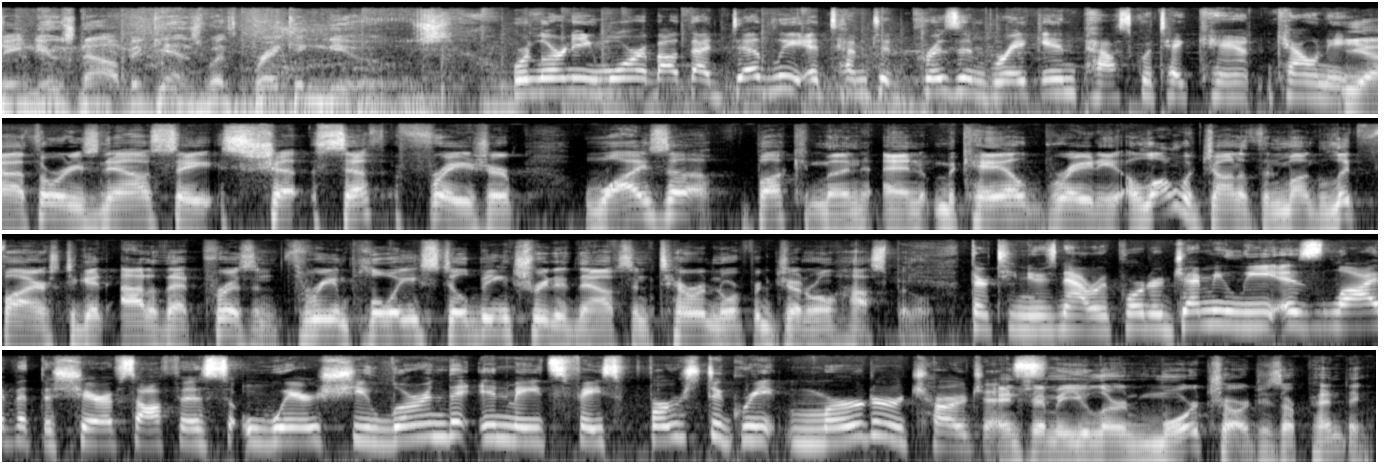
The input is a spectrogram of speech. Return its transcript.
13 News Now begins with breaking news. We're learning more about that deadly attempted prison break in Pasquotank County. Yeah, authorities now say Seth Frazier, Wiza Buckman, and Mikhail Brady, along with Jonathan Monk, lit fires to get out of that prison. Three employees still being treated now at Sentara Norfolk General Hospital. 13 News Now reporter Jemmy Lee is live at the sheriff's office where she learned the inmates face first degree murder charges. And Jemmy, you learned more charges are pending.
